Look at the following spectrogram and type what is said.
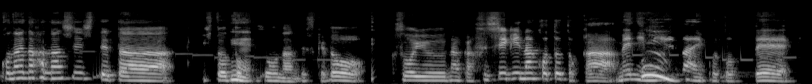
この間話してた人ともそうなんですけど、ね、そういうなんか不思議なこととか、目に見えないことって、うん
